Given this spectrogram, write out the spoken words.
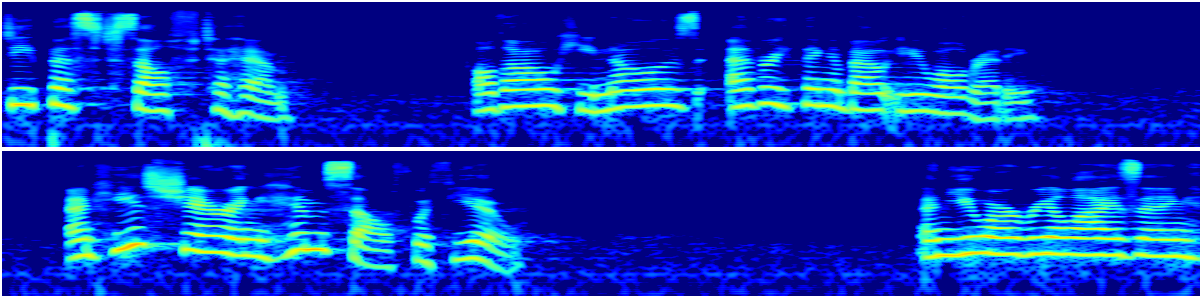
deepest self to him although he knows everything about you already. And he's sharing himself with you. And you are realizing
